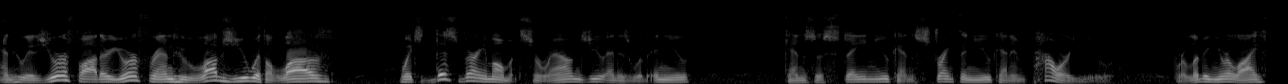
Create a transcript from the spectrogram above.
and who is your Father, your friend, who loves you with a love which this very moment surrounds you and is within you can sustain you, can strengthen you, can empower you for living your life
